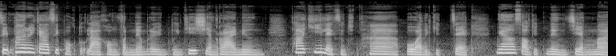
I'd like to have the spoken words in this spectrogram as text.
15นาฬิกา16 ตุลาคม ฝนเน้นบริเวณพื้นที่เชียงราย1ท่าขี้เหล็ก 0.5 ปัว 1.7 งาว 2.1 เชียงใหม่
